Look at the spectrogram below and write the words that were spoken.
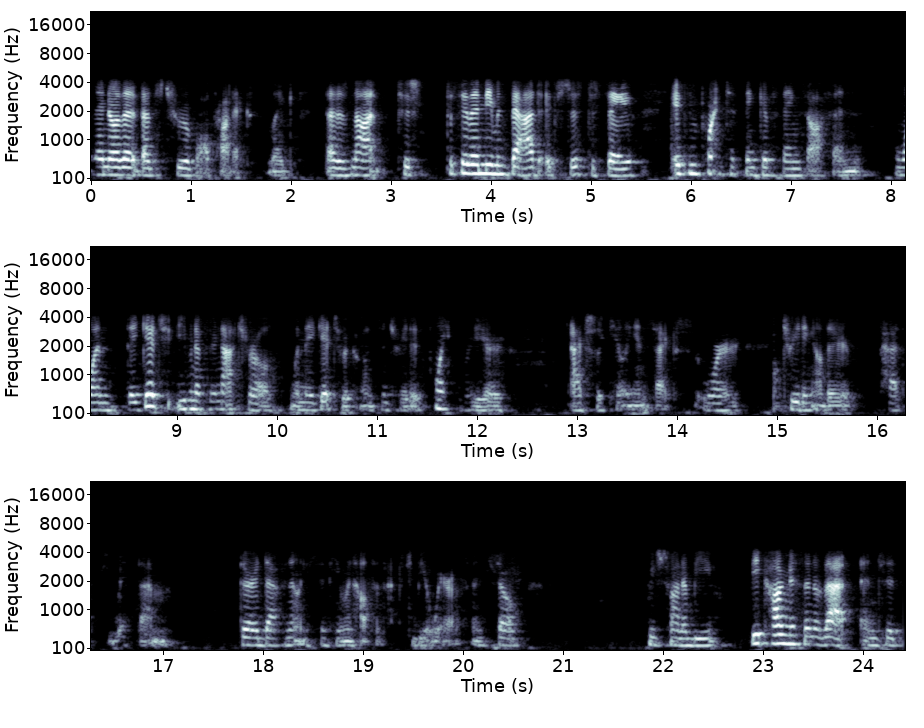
And I know that that's true of all products. Like that is not to to say that neem is bad. It's just to say it's important to think of things often when they get to, even if they're natural, when they get to a concentrated point where you're actually killing insects or treating other pets with them, there are definitely some human health effects to be aware of. And so we just want to be be cognizant of that and to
